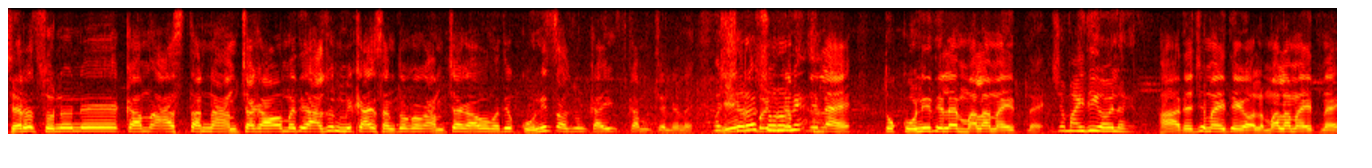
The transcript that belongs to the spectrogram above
शरद सोनवणे काम असताना आमच्या गावामध्ये अजून मी काय सांगतो का आमच्या गावामध्ये कोणीच अजून काहीच काम केलं नाही. शरद सोनवणे- दिलाय तो कोणी दिलाय मला माहीत नाही. माहिती घ्यावी लागेल. हा त्याची माहिती घ्यावं मला माहीत नाही.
